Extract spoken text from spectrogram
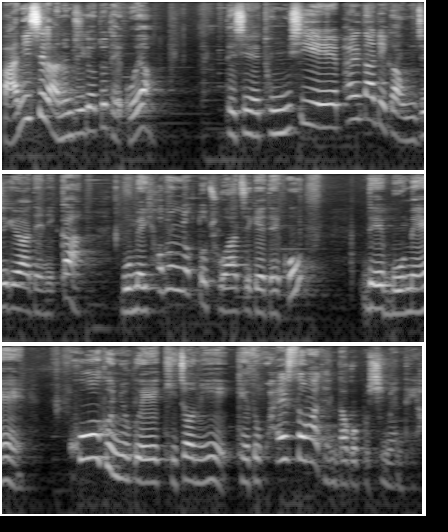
많이씩 안 움직여도 되고요. 대신에 동시에 팔다리가 움직여야 되니까 몸의 협응력도 좋아지게 되고 내 몸의 코어 근육의 기전이 계속 활성화된다고 보시면 돼요.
